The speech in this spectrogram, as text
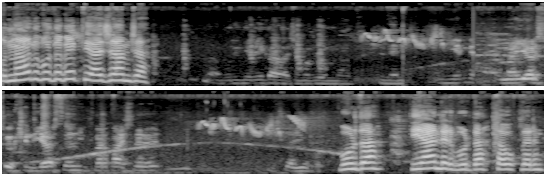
Bunlar da burada bekliyor hacı amca. Bunu geri kalacağım oluyor bunlar. Yarısı yok şimdi. Yarısı yukarı başları işte yok. Burada. Diğerleri burada tavukların.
